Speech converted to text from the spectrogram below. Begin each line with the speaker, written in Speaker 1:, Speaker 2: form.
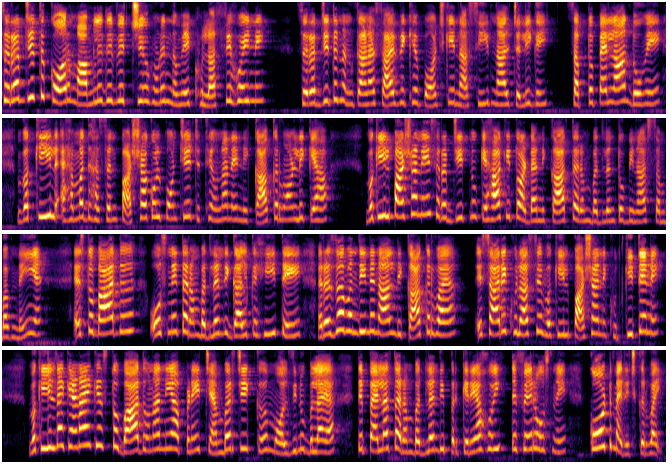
Speaker 1: ਸਰਬਜੀਤ ਕੌਰ ਮਾਮਲੇ ਦੇ ਵਿੱਚ ਹੁਣ ਨਵੇਂ ਖੁਲਾਸੇ ਹੋਏ ਨੇ। ਸਰਬਜੀਤ ਨਨਕਾਣਾ ਸਾਹਿਬ ਵਿਖੇ ਪਹੁੰਚ ਕੇ ਨਾਸੀਰ ਨਾਲ ਚਲੀ ਗਈ। ਸਭ ਤੋਂ ਪਹਿਲਾਂ ਦੋਵੇਂ ਵਕੀਲ ਅਹਿਮਦ ਹਸਨ ਪਾਸ਼ਾ ਕੋਲ ਪਹੁੰਚੇ, ਜਿੱਥੇ ਉਹਨਾਂ ਨੇ ਨਿਕਾਹ ਕਰਵਾਉਣ ਲਈ ਕਿਹਾ। ਵਕੀਲ ਪਾਸ਼ਾ ਨੇ ਸਰਬਜੀਤ ਨੂੰ ਕਿਹਾ ਕਿ ਤੁਹਾਡਾ ਨਿਕਾਹ ਧਰਮ ਬਦਲਣ ਤੋਂ ਬਿਨਾਂ ਸੰਭਵ ਨਹੀਂ ਹੈ। ਇਸ ਤੋਂ ਬਾਅਦ ਉਸਨੇ ਧਰਮ ਬਦਲਣ ਦੀ ਗੱਲ ਕਹੀ ਤੇ ਰਜ਼ਾਬੰਦੀ ਦੇ ਨਾਲ ਨਿਕਾਹ ਕਰਵਾਇਆ। ਇਹ ਸਾਰੇ ਖੁਲਾਸੇ ਵਕੀਲ ਪਾਸ਼ਾ ਨੇ ਖੁਦ ਕੀਤੇ ਨੇ। ਵਕੀਲ ਦਾ ਕਹਿਣਾ ਹੈ ਕਿ ਇਸ ਤੋਂ ਬਾਅਦ ਉਹਨਾਂ ਨੇ ਆਪਣੇ ਚੈਂਬਰ 'ਚ ਇੱਕ ਮੌਲਵੀ ਨੂੰ ਬੁਲਾਇਆ ਤੇ ਪਹਿਲਾਂ ਧਰਮ ਬਦਲਣ ਦੀ ਪ੍ਰਕਿਰਿਆ ਹੋਈ ਤੇ ਫਿਰ ਉਸਨੇ ਕੋਰਟ ਮੈਰਿਜ ਕਰਵਾਈ।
